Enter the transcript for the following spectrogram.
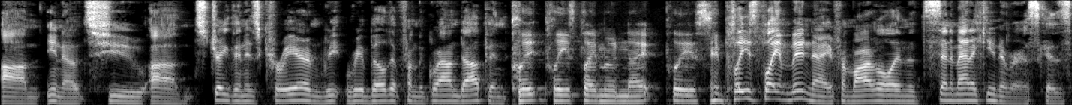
um you know to um strengthen his career and re- rebuild it from the ground up and Please, please play Moon Knight, please. and please play Moon Knight for Marvel in the cinematic universe because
